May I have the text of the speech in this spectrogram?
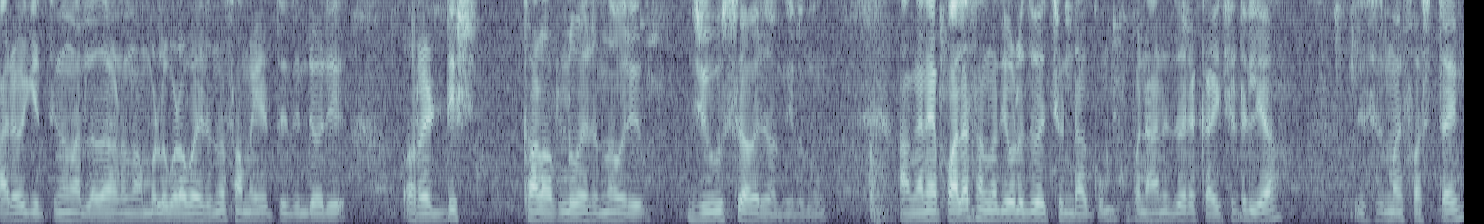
ആരോഗ്യത്തിന് നല്ലതാണ്. നമ്മളിവിടെ വരുന്ന സമയത്ത് ഇതിന്റെ ഒരു റെഡിഷ് കളറിൽ വരുന്ന ഒരു ജ്യൂസ് അവർ തന്നിരുന്നു. അങ്ങനെ പല സംഗതികളും ഇത് വെച്ചുണ്ടാക്കും. അപ്പോൾ ഞാനിതുവരെ കഴിച്ചിട്ടില്ല. This is my first time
